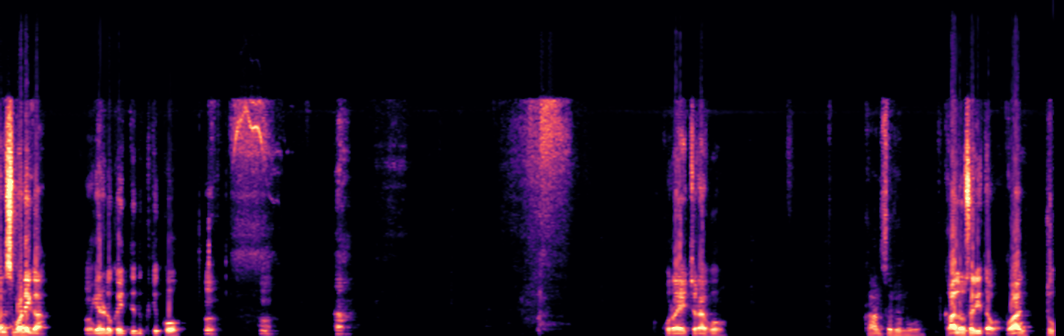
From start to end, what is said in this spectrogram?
ಮನಸ್ಸು ಮಾಡೀಗ ಹ್ಮ್ ಎರಡು ಕೈ ತಿದ್ದು ತಿಕ್ಕೋ. ಹ್ಮ್ ಹ್ಮ್ ಹಾ. ಪೂರ ಎಚ್ಚರಾಗು. ಕಾಲು ಸರಿ ಕಾಲು ಸರಿತಾವ ಒನ್ ಟೂ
